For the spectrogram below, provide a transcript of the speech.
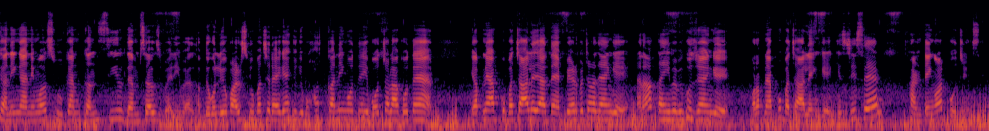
cunning animals who can conceal themselves very well अब देखो लियोपार्ड्स क्यों बचे रह गए हैं, क्योंकि बहुत कनिंग होते हैं, ये बहुत चलाक होते हैं। ये अपने आप को बचा ले जाते हैं, पेड़ पे चढ़ जाएँगे, है ना? कहीं पे भी घुस जाएँगे। और अपने आप को बचा लेंगे किस चीज़ से? हंटिंग और पोचिंग से।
